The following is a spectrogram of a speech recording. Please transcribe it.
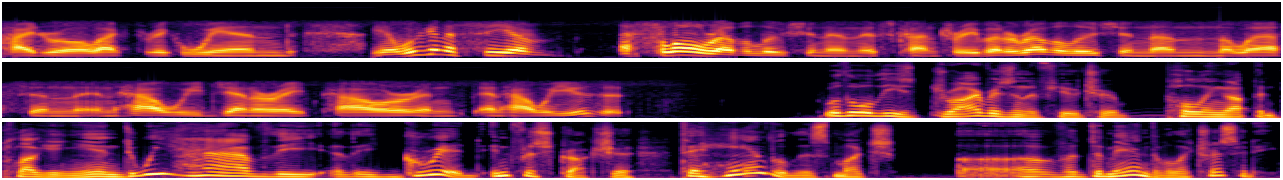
hydroelectric, wind. You know, we're going to see a a slow revolution in this country, but a revolution nonetheless in, in how we generate power and, and how we use it with all these drivers in the future pulling up and plugging in, do we have the the grid infrastructure to handle this much uh, of a demand of electricity?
